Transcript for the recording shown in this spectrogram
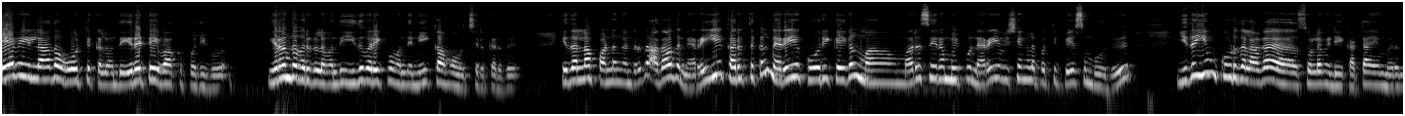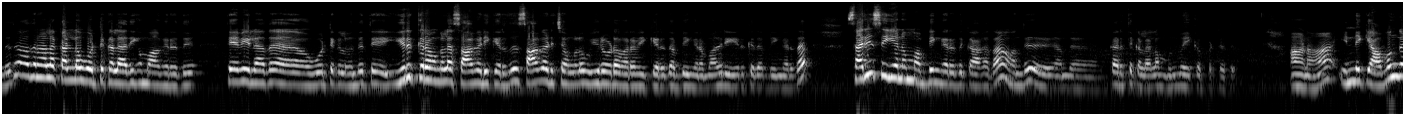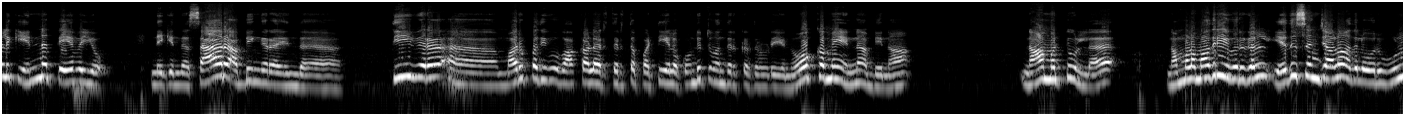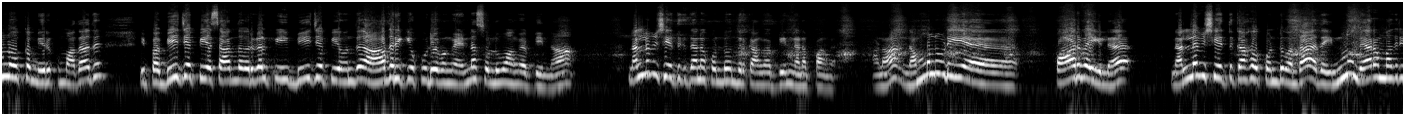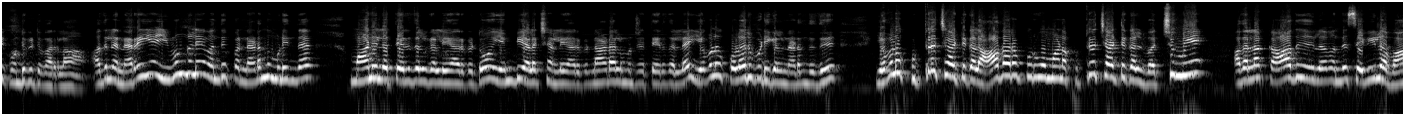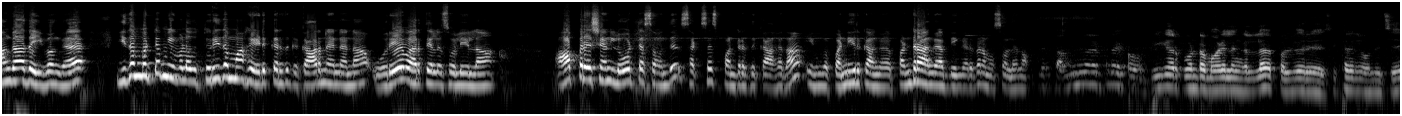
தேவையில்லாத ஓட்டுக்கள் வந்து இரட்டை வாக்குப்பதிவு இறந்தவர்களை வந்து இதுவரைக்கும் வந்து நீக்காமல் வச்சுருக்கிறது இதெல்லாம் பண்ணுங்கன்றது. அதாவது நிறைய கருத்துக்கள் நிறைய கோரிக்கைகள் ம மறுசீரமைப்பு நிறைய விஷயங்களை பற்றி பேசும்போது இதையும் கூடுதலாக சொல்ல வேண்டிய கட்டாயம் இருந்தது. அதனால் கள்ள ஓட்டுகள் அதிகமாகிறது தேவையில்லாத ஓட்டுகள் வந்து தே இருக்கிறவங்கள சாகடிக்கிறது சாகடித்தவங்கள உயிரோட வர வைக்கிறது அப்படிங்கிற மாதிரி இருக்குது அப்படிங்கிறத சரி செய்யணும் அப்படிங்கிறதுக்காக தான் வந்து அந்த கருத்துக்கள் எல்லாம் முன்வைக்கப்பட்டது. ஆனால் இன்னைக்கு அவங்களுக்கு என்ன தேவையோ இன்றைக்கி இந்த சார் அப்படிங்கிற இந்த தீவிர மறுபதிவு வாக்காளர் திருத்த பட்டியலை கொண்டுட்டு வந்திருக்கிறதுடைய நோக்கமே என்ன அப்படின்னா நான் மட்டும் இல்லை நம்மளை மாதிரி இவர்கள் எது செஞ்சாலும் அதில் ஒரு உள்நோக்கம் இருக்கும்? அதாவது இப்போ பிஜேபியை சார்ந்தவர்கள் பி பிஜேபியை வந்து ஆதரிக்கக்கூடியவங்க என்ன சொல்லுவாங்க அப்படின்னா நல்ல விஷயத்துக்கு தானே கொண்டு வந்திருக்காங்க அப்படின்னு நினைப்பாங்க. ஆனால் நம்மளுடைய பார்வையில் நல்ல விஷயத்துக்காக கொண்டு வந்தால் அதை இன்னும் வேற மாதிரி கொண்டுகிட்டு வரலாம். அதில் நிறைய இவங்களே வந்து இப்போ நடந்து முடிந்த மாநில தேர்தல்களையா இருக்கட்டும் எம்பி எலெக்ஷன்லையாக இருக்கட்டும் நாடாளுமன்ற தேர்தலில் எவ்வளோ குளறுபடிகள் நடந்தது எவ்வளோ குற்றச்சாட்டுகள் ஆதாரப்பூர்வமான குற்றச்சாட்டுகள் வச்சுமே அதெல்லாம் காதில் வந்து செவியில் வாங்காத இவங்க. இதை மட்டும் இவ்வளவு துரிதமாக எடுக்கிறதுக்கு காரணம் என்னென்னா ஒரே வார்த்தையில் சொல்லிடலாம். ஆப்ரேஷன் லோட்டஸை வந்து சக்ஸஸ் பண்ணுறதுக்காக தான் இவங்க பண்ணியிருக்காங்க பண்ணுறாங்க அப்படிங்கிறத நம்ம சொல்லலாம். தமிழ்நாட்டில் இப்போ பீகார் போன்ற மாநிலங்களில் பல்வேறு சிக்கல்கள் வந்துச்சு.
